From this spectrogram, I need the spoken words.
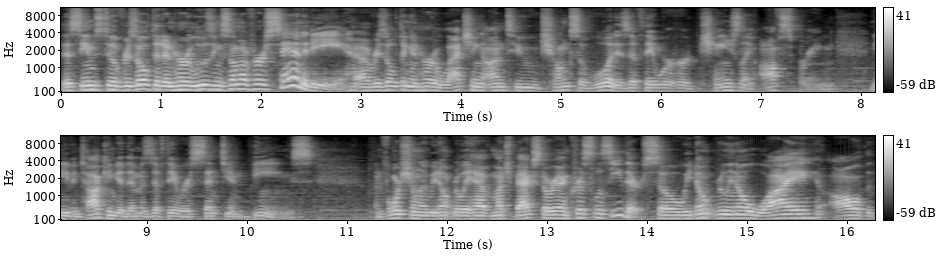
This seems to have resulted in her losing some of her sanity, uh, resulting in her latching onto chunks of wood as if they were her changeling offspring, and even talking to them as if they were sentient beings. Unfortunately, we don't really have much backstory on Chrysalis either, so we don't really know why all the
